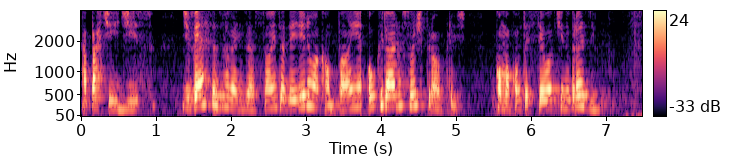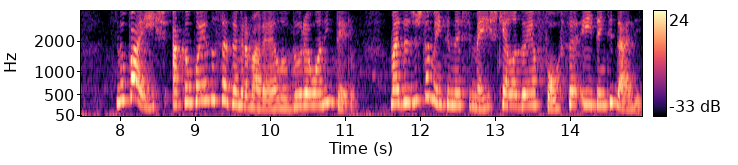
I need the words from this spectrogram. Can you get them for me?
A partir disso, diversas organizações aderiram à campanha ou criaram suas próprias, como aconteceu aqui no Brasil. No país, a campanha do Setembro Amarelo dura o ano inteiro mas é justamente nesse mês que ela ganha força e identidade,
